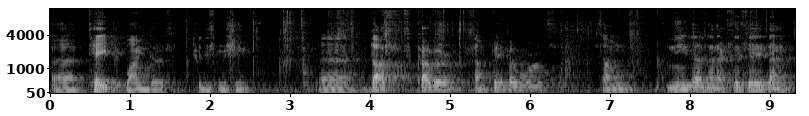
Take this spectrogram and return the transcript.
uh, tape binders to this machine. Uh, dust cover, some paperwork, some needles and accessories, and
